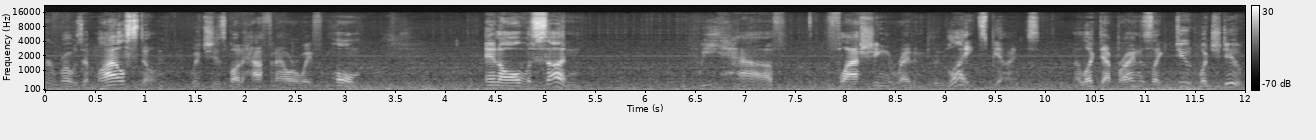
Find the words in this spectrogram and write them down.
or what was it, milestone, which is about a half an hour away from home. And all of a sudden, we have flashing red and blue lights behind us. I looked at Brian and was like, dude, what'd you do?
